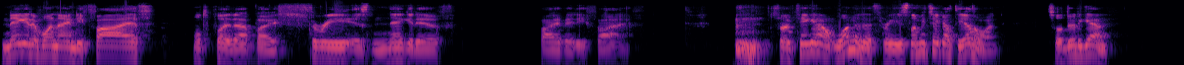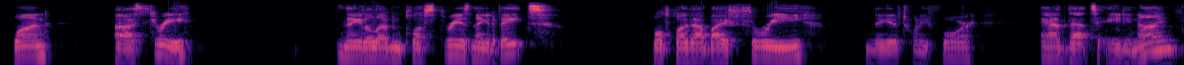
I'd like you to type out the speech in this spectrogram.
Negative 195, multiply that by 3 is negative 585. so I've taken out one of the threes. Let me take out the other one. So I'll do it again. 1, uh, 3. Negative 11 plus 3 is negative 8. Multiply that by 3, negative 24. Add that to 89.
